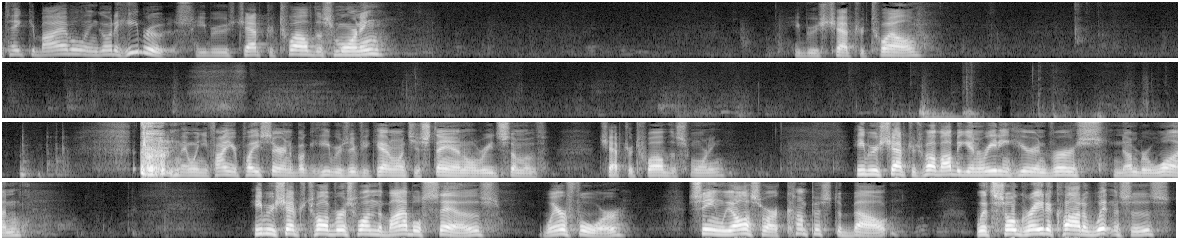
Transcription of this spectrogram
Take your Bible and go to Hebrews. Hebrews chapter 12 this morning. Hebrews chapter 12. and when you find your place there in the book of Hebrews, if you can, once you stand, we'll read some of chapter 12 this morning. Hebrews chapter 12, I'll begin reading here in verse number 1. Hebrews chapter 12, verse 1, the Bible says, Wherefore, seeing we also are compassed about with so great a cloud of witnesses,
